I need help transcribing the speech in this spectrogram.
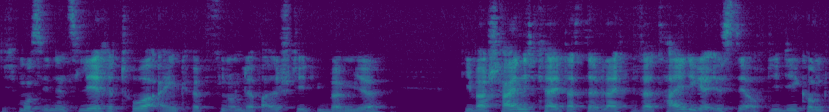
ich muss ihn ins leere Tor einköpfen und der Ball steht über mir, die Wahrscheinlichkeit, dass da vielleicht ein Verteidiger ist, der auf die Idee kommt,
